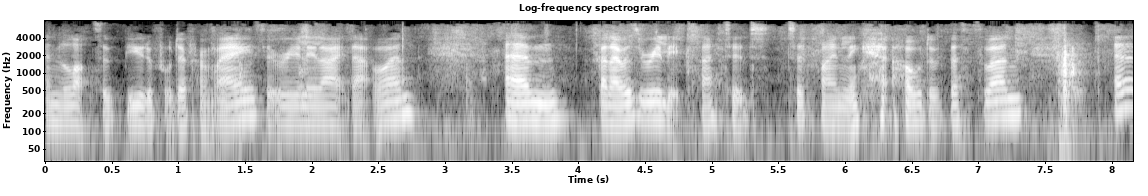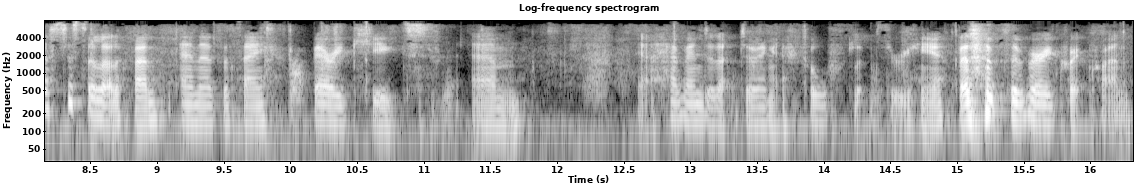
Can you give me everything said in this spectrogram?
in lots of beautiful different ways. I really like that one. Um, but I was really excited to finally get hold of this one. And it's just a lot of fun. And as I say, very cute. Um, yeah, I have ended up doing a full flip through here, but it's a very quick one.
